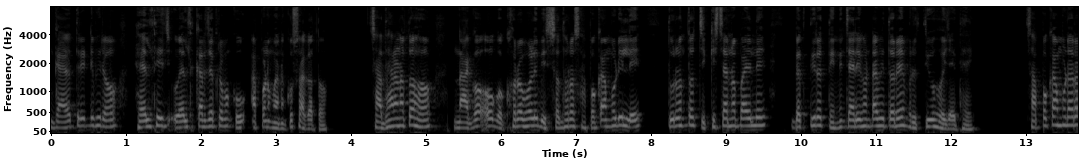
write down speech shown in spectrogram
ଗାୟତ୍ରୀ ଟିଭିର ହେଲ୍ଥ ଇଜ୍ ୱେଲ୍ଥ କାର୍ଯ୍ୟକ୍ରମକୁ ଆପଣମାନଙ୍କୁ ସ୍ୱାଗତ। ସାଧାରଣତଃ ନାଗ ଓ ଗୋଖର ଭଳି ବିଷଧର ସାପ କାମୁଡ଼ିଲେ ତୁରନ୍ତ ଚିକିତ୍ସା ନ ପାଇଲେ ବ୍ୟକ୍ତିର ତିନି ଚାରି ଘଣ୍ଟା ଭିତରେ ମୃତ୍ୟୁ ହୋଇଯାଇଥାଏ। ସାପ କାମୁଡ଼ାର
